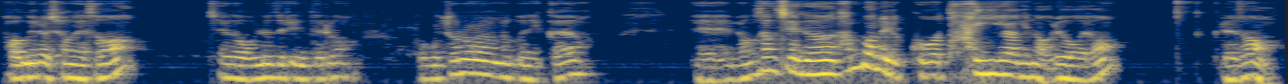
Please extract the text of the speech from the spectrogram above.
범위를 정해서 제가 올려드린 대로 보고 토론하는 거니까요. 예, 명상책은 한 번 읽고 다 이해하기는 어려워요. 그래서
